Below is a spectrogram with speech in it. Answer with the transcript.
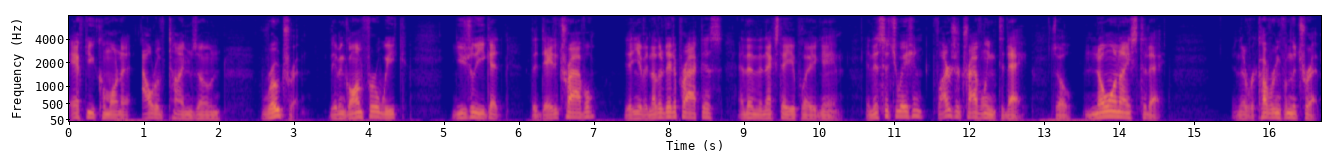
after you come on an out of time zone road trip. They've been gone for a week. Usually you get the day to travel, then you have another day to practice, and then the next day you play a game. In this situation, Flyers are traveling today. So no on ice today. And they're recovering from the trip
